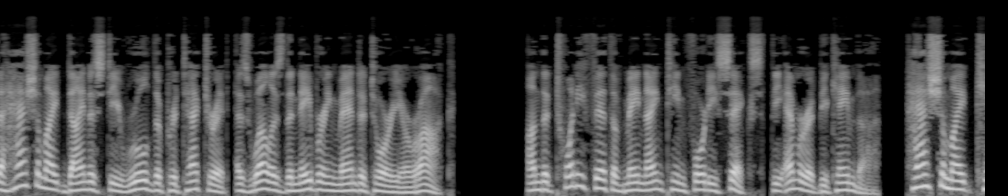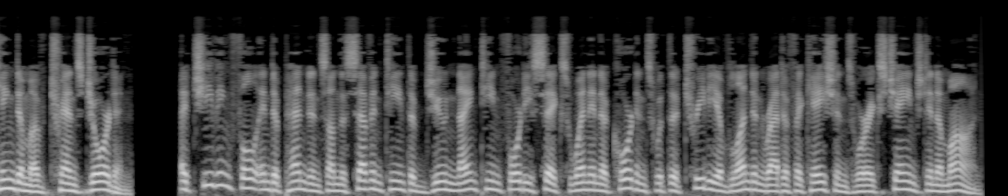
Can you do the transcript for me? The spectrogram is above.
The Hashemite dynasty ruled the protectorate, as well as the neighboring Mandatory Iraq. On 25 May 1946, the emirate became the Hashemite Kingdom of Transjordan, achieving full independence on 17 June 1946 when in accordance with the Treaty of London ratifications were exchanged in Amman.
